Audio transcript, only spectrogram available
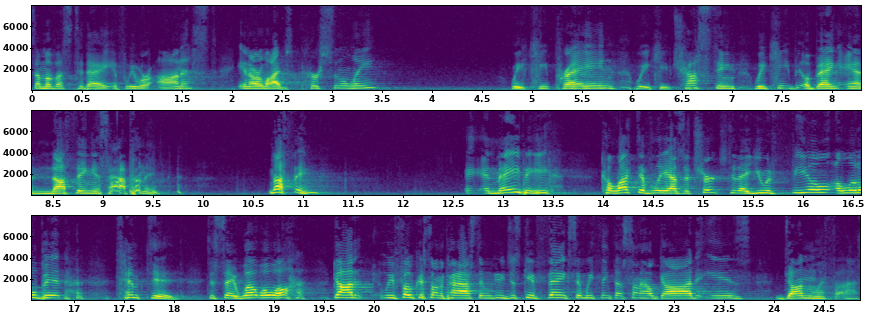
Some of us today, if we were honest in our lives personally, we keep praying, we keep trusting, we keep obeying, and nothing is happening. nothing. And maybe collectively as a church today, you would feel a little bit tempted to say, well, well, well, God, we focus on the past and we just give thanks and we think that somehow God is done with us.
